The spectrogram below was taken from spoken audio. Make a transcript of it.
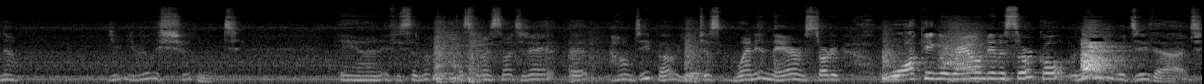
No, you, you really shouldn't. And if you said, well, that's what I saw today at Home Depot, you just went in there and started walking around in a circle, nobody would do that.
